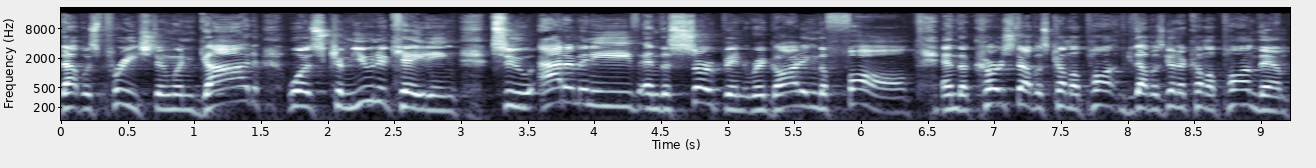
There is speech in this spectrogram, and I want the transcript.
that was preached. And when God was communicating to Adam and Eve and the serpent regarding the fall and the curse that was come upon that was going to come upon them,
